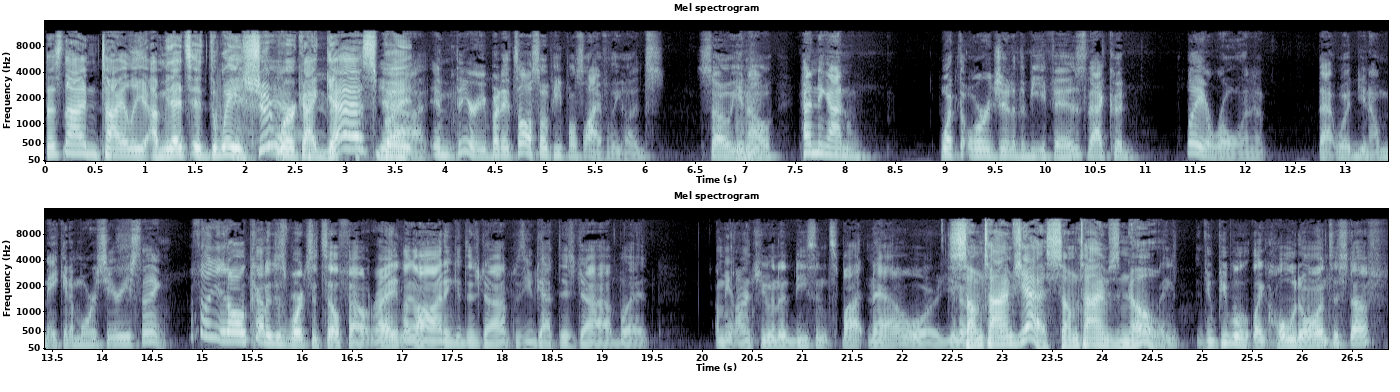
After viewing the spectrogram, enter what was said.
That's not entirely. I mean, that's it, the way it should Yeah. work, I guess. But Yeah, in theory, but it's also people's livelihoods. So, you Mhm. know, depending on what the origin of the beef is, that could play a role in it. That would, you know, make it a more serious thing. I feel like it all kind of just works itself out, right? Like, oh, I didn't get this job because you got this job, but I mean, aren't you in a decent spot now? Or you know, sometimes yes, sometimes no. like, do people like hold on to stuff?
